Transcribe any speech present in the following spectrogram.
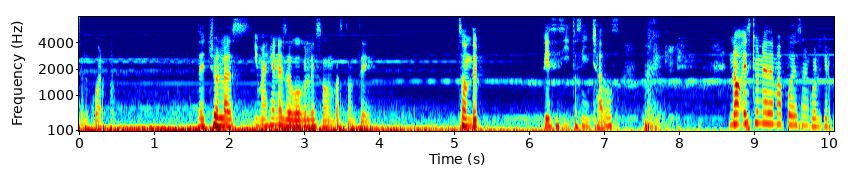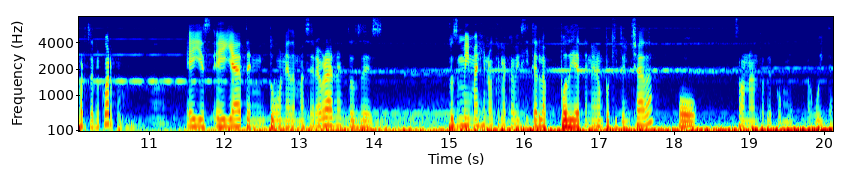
del cuerpo. De hecho, las imágenes de Google son bastante... Son de piececitos hinchados. No, es que un edema puede ser en cualquier parte del cuerpo. Ella, es- ella ten- tuvo un edema cerebral, entonces... Pues me imagino que la cabecita la podía tener un poquito hinchada o sonándole como agüita.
